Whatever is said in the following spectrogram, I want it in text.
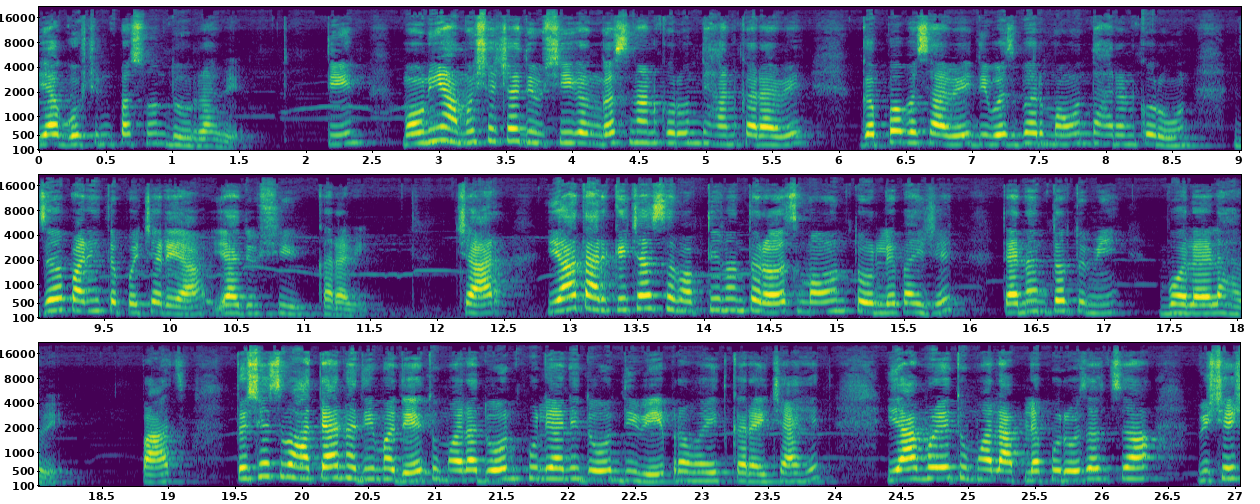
या गोष्टींपासून दूर राहावे. तीन मौनी आमुष्याच्या दिवशी गंगास्नान करून ध्यान करावे. गप्प बसावे दिवसभर मौन धारण करून जप आणि तपचर्या या दिवशी करावी. चार या तारखेच्या समाप्तीनंतरच मौन तोडले पाहिजे त्यानंतर तुम्ही बोलायला हवे. पाच तसेच वाहत्या नदीमध्ये तुम्हाला दोन फुले आणि दोन दिवे प्रवाहित करायचे आहेत. यामुळे तुम्हाला आपल्या पूर्वजांचा विशेष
